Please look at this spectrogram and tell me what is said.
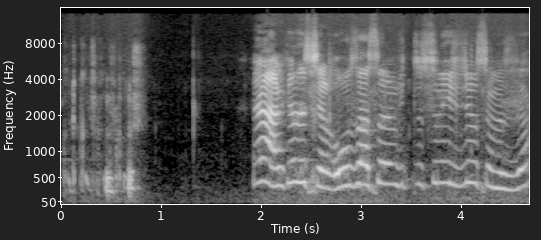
Kır kır kır kır. He arkadaşlar Oğuz Aslan'ın videosunu izliyorsanız da.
